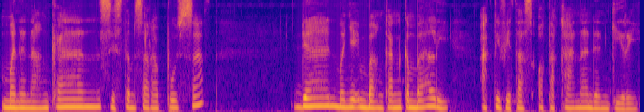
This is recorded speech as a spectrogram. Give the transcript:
menenangkan sistem saraf pusat, dan menyeimbangkan kembali aktivitas otak kanan dan kiri.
